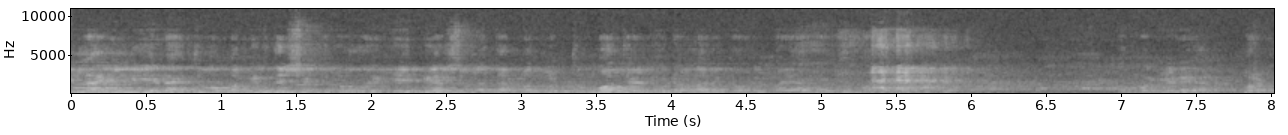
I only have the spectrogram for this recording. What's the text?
ಇಲ್ಲ, ಇಲ್ಲಿ ಏನಾಯ್ತು? ಒಬ್ಬ ನಿರ್ದೇಶಕರು ಎ ಪಿ ಆರ್ ಸುಮಂತ ಬಂದ್ಬಿಟ್ಟು ತುಂಬ ಅಂತ ಹೇಳ್ಬಿಟ್ರಲ್ಲ, ಅದಕ್ಕೆ ಅವ್ರಿಗೆ ಭಯ ಆಗ್ಬಿಟ್ಟು ನಮ್ಮ ಗೆಳೆಯ ಬಟ್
